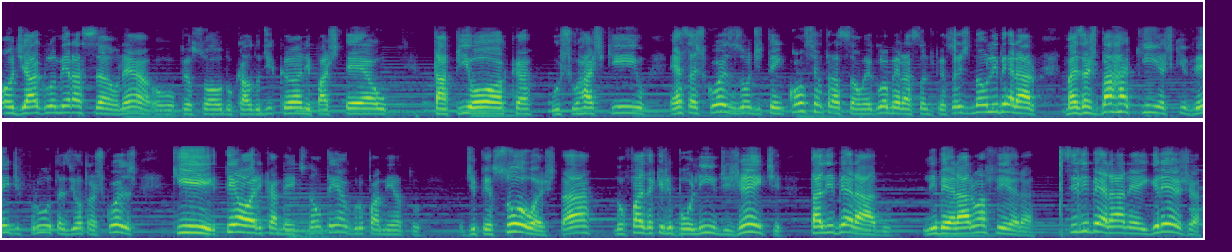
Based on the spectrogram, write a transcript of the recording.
onde há aglomeração, né? O pessoal do caldo de cana e pastel, tapioca, o churrasquinho, essas coisas onde tem concentração e aglomeração de pessoas não liberaram. Mas as barraquinhas que vendem frutas e outras coisas, que teoricamente não tem agrupamento de pessoas, tá? Não faz aquele bolinho de gente, tá liberado. Liberaram a feira. Se liberarem a igreja,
